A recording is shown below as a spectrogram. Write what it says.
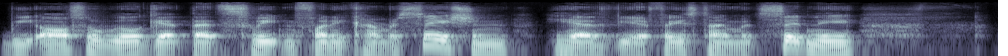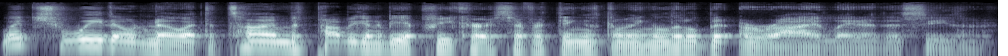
we also will get that sweet and funny conversation he has via FaceTime with Sydney, which we don't know at the time is probably going to be a precursor for things going a little bit awry later this season.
